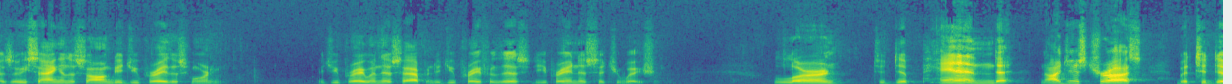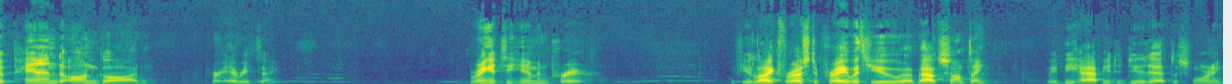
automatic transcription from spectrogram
As we sang in the song, Did you pray this morning? Did you pray when this happened? Did you pray for this? Did you pray in this situation? Learn to depend, not just trust, but to depend on God for everything. Bring it to Him in prayer. If you'd like for us to pray with you about something, we'd be happy to do that this morning.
